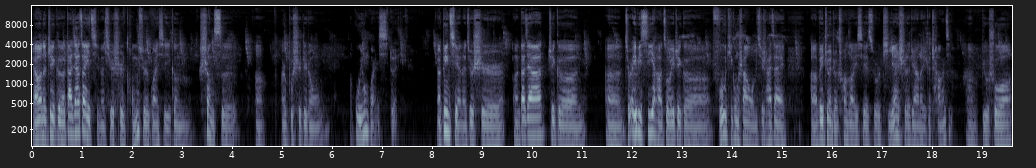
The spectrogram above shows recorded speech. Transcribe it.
然后呢，这个大家在一起呢，其实是同学关系更胜似啊、而不是这种雇佣关系。对，啊、并且呢，就是呃，大家这个呃，就是 A、B、C 哈，作为这个服务提供商，我们其实还在呃为志愿者创造一些就是体验式的这样的一个场景，嗯、比如说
